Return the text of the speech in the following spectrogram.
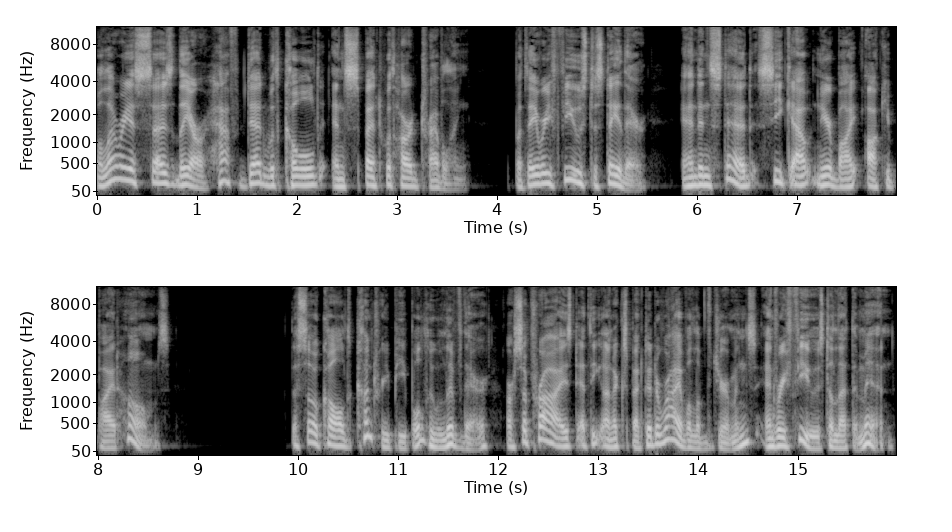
Olearius says they are half dead with cold and spent with hard traveling, but they refuse to stay there and instead seek out nearby occupied homes. The so called country people who live there are surprised at the unexpected arrival of the Germans and refuse to let them in.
